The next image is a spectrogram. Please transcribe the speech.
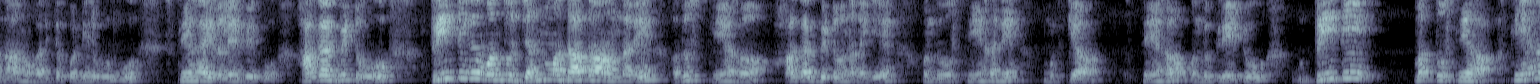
ನಾನು ಅರಿತುಕೊಂಡಿರುವುದು ಸ್ನೇಹ ಇರಲೇಬೇಕು. ಹಾಗಾಗ್ಬಿಟ್ಟು ಪ್ರೀತಿಗೆ ಒಂದು ಜನ್ಮದಾತ ಅಂದರೆ ಅದು ಸ್ನೇಹ. ಹಾಗಾಗ್ಬಿಟ್ಟು ನನಗೆ ಒಂದು ಸ್ನೇಹನೇ ಮುಖ್ಯ. ಸ್ನೇಹ ಒಂದು ಗ್ರೇಟು. ಪ್ರೀತಿ ಮತ್ತು ಸ್ನೇಹ. ಸ್ನೇಹ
